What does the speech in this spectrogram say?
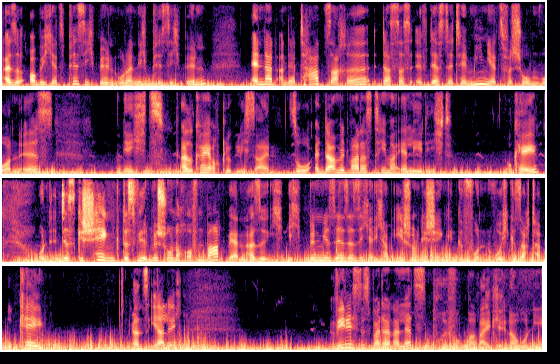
also ob ich jetzt pissig bin oder nicht pissig bin, ändert an der Tatsache, dass, das, dass der Termin jetzt verschoben worden ist, nichts. Also kann ich auch glücklich sein. So, damit war das Thema erledigt okay? Und das Geschenk, das wird mir schon noch offenbart werden. Also ich, ich bin mir sehr, sehr sicher, ich habe eh schon Geschenke gefunden, wo ich gesagt habe, okay, ganz ehrlich, wenigstens bei deiner letzten Prüfung, Mareike, in der Uni,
